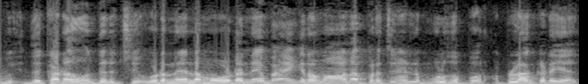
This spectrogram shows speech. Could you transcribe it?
இது- இந்த கனவு வந்துருச்சு. உடனே நம்ம உடனே பயங்கரமான பிரச்சனையில மூழ்க போறோம். அப்படிலாம் கிடையாது.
